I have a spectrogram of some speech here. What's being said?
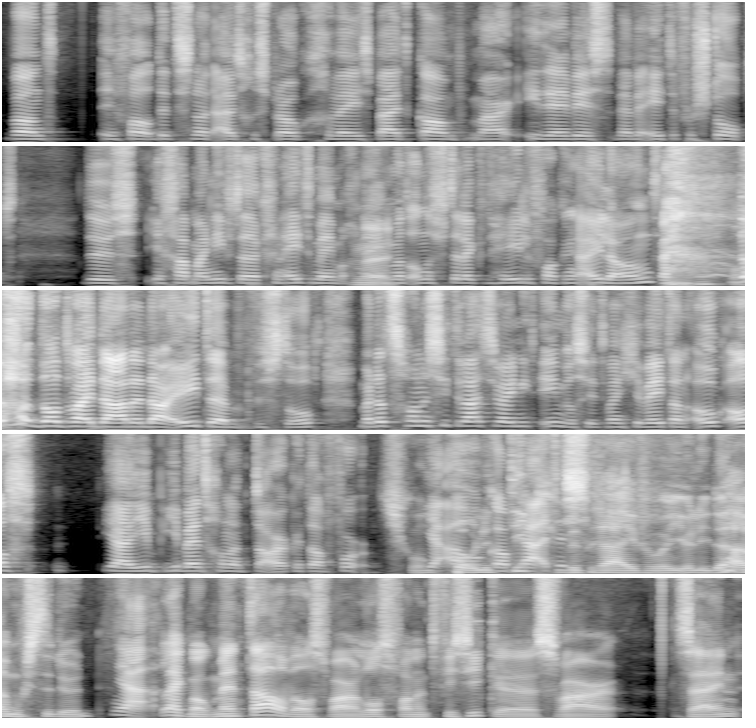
Want in ieder geval, dit is nooit uitgesproken geweest bij het kamp... maar iedereen wist, we hebben eten verstopt. Dus je gaat maar niet vertellen dat ik geen eten mee mag Nee. nemen... want anders vertel ik het hele fucking eiland... dat, dat wij daar en daar eten hebben verstopt. Maar dat is gewoon een situatie waar je niet in wil zitten. Want je weet dan ook als... Ja, je, je bent gewoon een target dan voor Het is gewoon Ja, oude politiek. Ja, het is- bedrijven wat jullie daar moesten doen. Ja, Lijkt me ook mentaal wel zwaar, los van het fysieke zwaar zijn.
